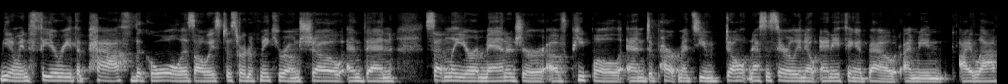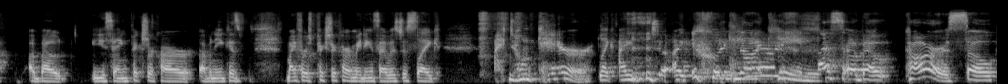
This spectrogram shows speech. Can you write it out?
you know, in theory, the path, the goal is always to sort of make your own show. And then suddenly you're a manager of people and departments you don't necessarily know anything about. I mean, I laugh about you saying picture car, Evany, because my first picture car meetings, I was just like, I don't care. Like I, I could not care less about cars. So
